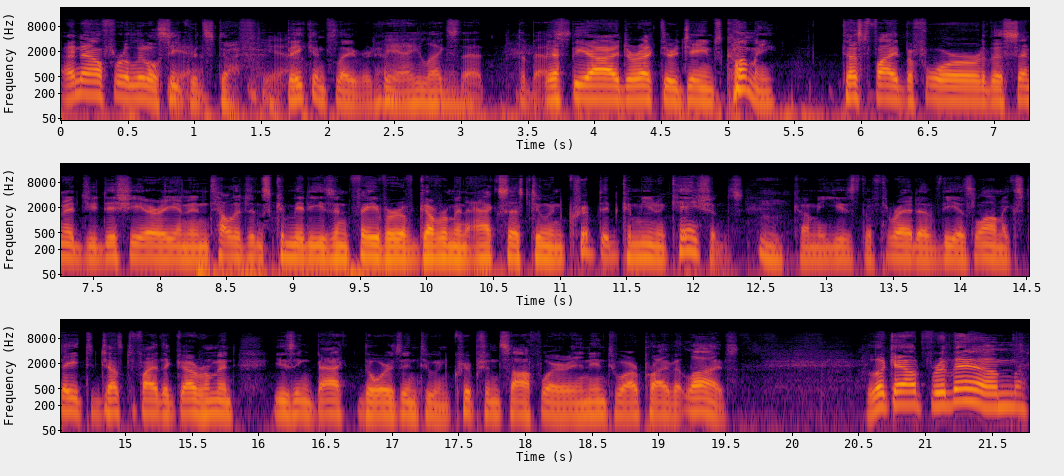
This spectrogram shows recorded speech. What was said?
And now for a little secret stuff. Yeah. Bacon flavored. Huh? yeah, he likes that the best. FBI Director James Comey testified before the Senate Judiciary and Intelligence Committees in favor of government access to encrypted communications. Hmm. Comey used the threat of the Islamic State to justify the government using backdoors into encryption software and into our private lives. Look out for them.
